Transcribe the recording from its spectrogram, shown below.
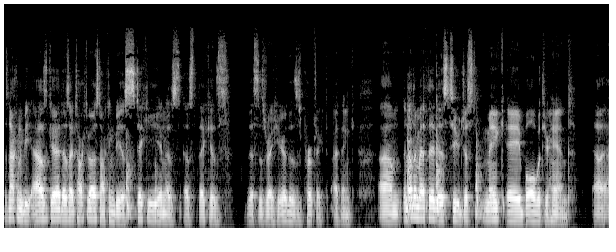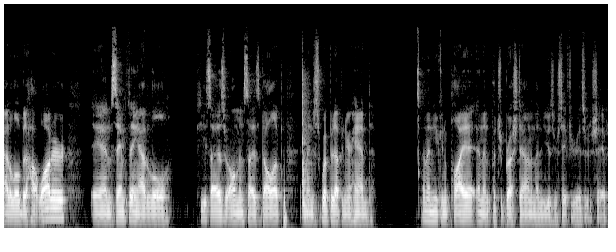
It's not going to be as good as I talked about. It's not going to be as sticky and as, as thick as this is right here. This is perfect, I think. Um, another method is to just make a bowl with your hand. Uh, add a little bit of hot water, and same thing, add a little pea-sized or almond-sized dollop, and then just whip it up in your hand and then you can apply it and then put your brush down and then use your safety razor to shave.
